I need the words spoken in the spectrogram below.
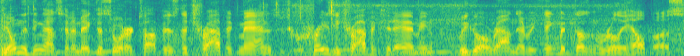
The only thing that's going to make this order tough is the traffic, man. This is crazy traffic today. I mean, we go around everything, but it doesn't really help us.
